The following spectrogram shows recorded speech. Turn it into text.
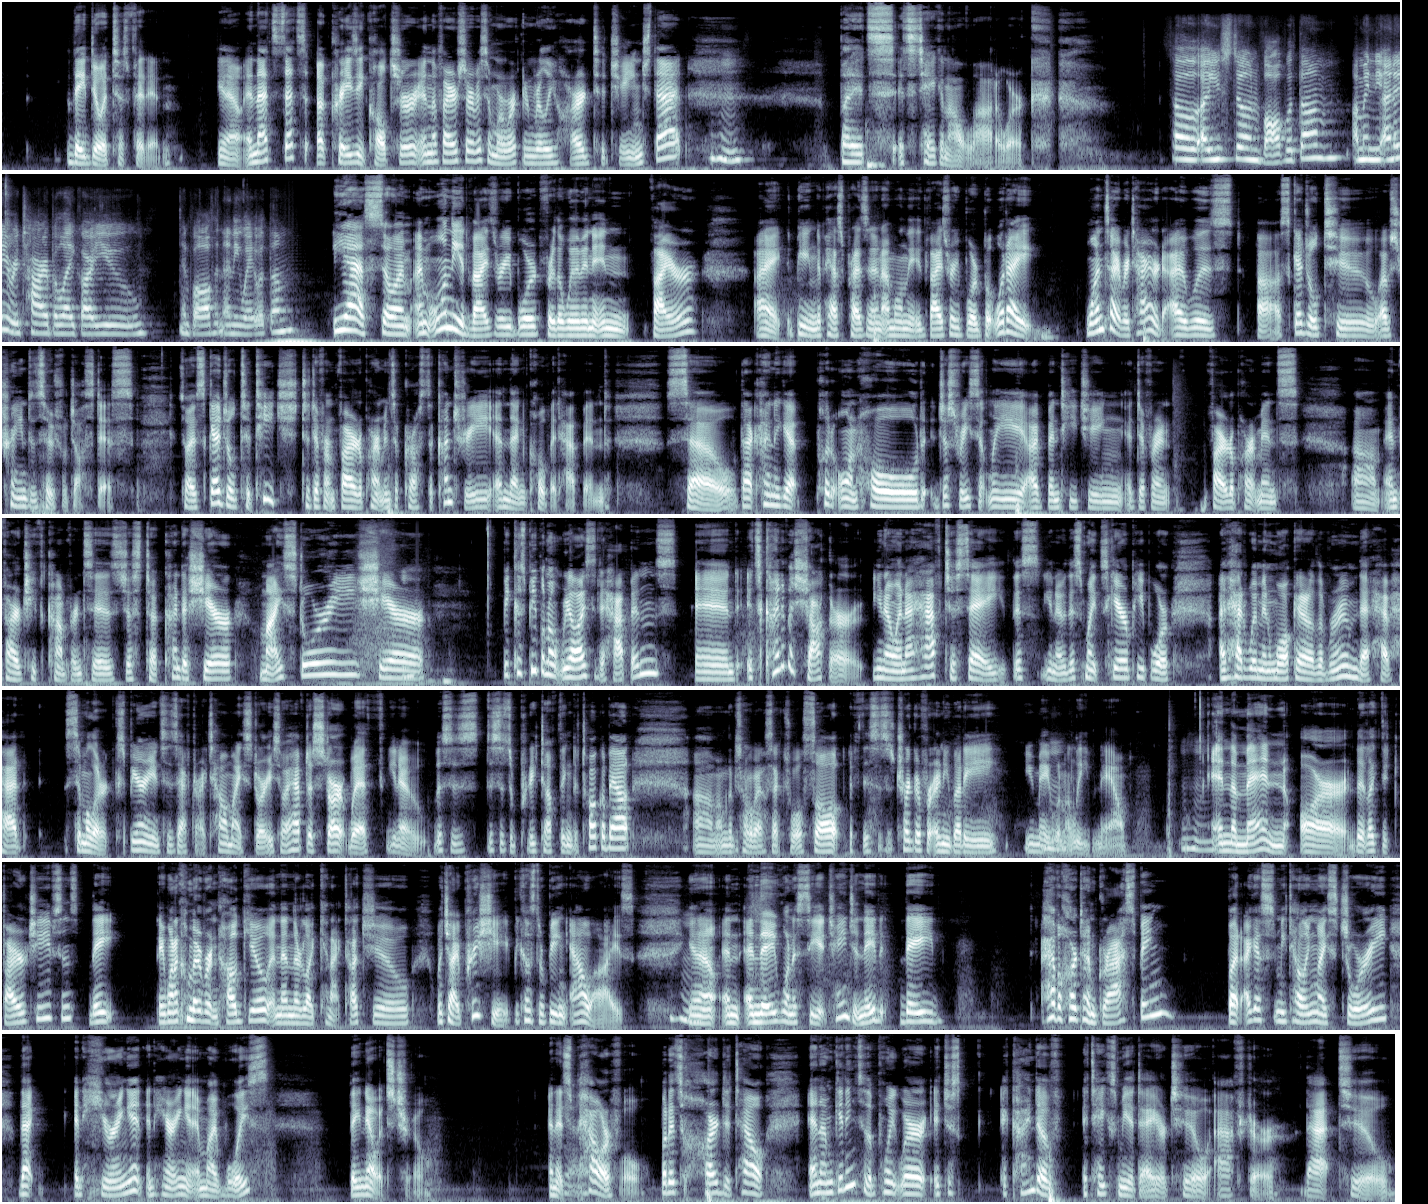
they do it to fit in. You know, and that's that's a crazy culture in the fire service and we're working really hard to change that. Mm-hmm. But it's it's taken a lot of work. So, are you still involved with them? I mean, I know you're retired, but like are you involved in any way with them? Yes, so I'm I'm on the advisory board for the women in fire. I, being the past president, I'm on the advisory board. But what I, once I retired, I was uh, scheduled to, I was trained in social justice. So I was scheduled to teach to different fire departments across the country, and then COVID happened. So that kind of got put on hold. Just recently, I've been teaching at different fire departments um, and fire chief conferences just to kind of share my story, share because people don't realize that it happens and it's kind of a shocker you know and i have to say this you know this might scare people or i've had women walk out of the room that have had similar experiences after i tell my story so i have to start with you know this is this is a pretty tough thing to talk about um, i'm going to talk about sexual assault if this is a trigger for anybody you may mm-hmm. want to leave now mm-hmm. and the men are they like the fire chiefs and they they want to come over and hug you and then they're like can i touch you which i appreciate because they're being allies mm-hmm. you know and and they want to see it change and they they have a hard time grasping but i guess me telling my story that and hearing it and hearing it in my voice they know it's true and it's yeah. powerful but it's hard to tell and i'm getting to the point where it just it kind of it takes me a day or two after that to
